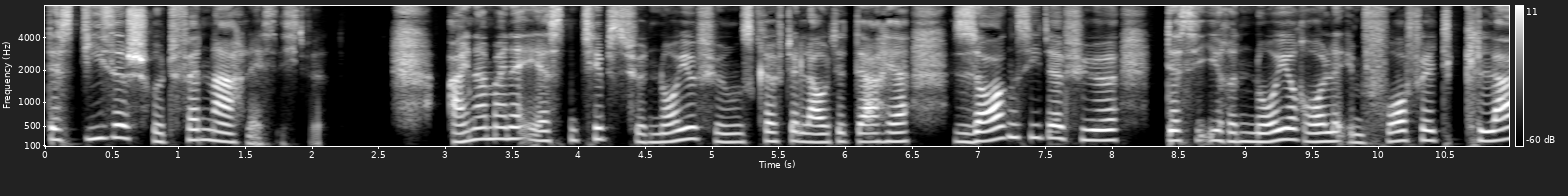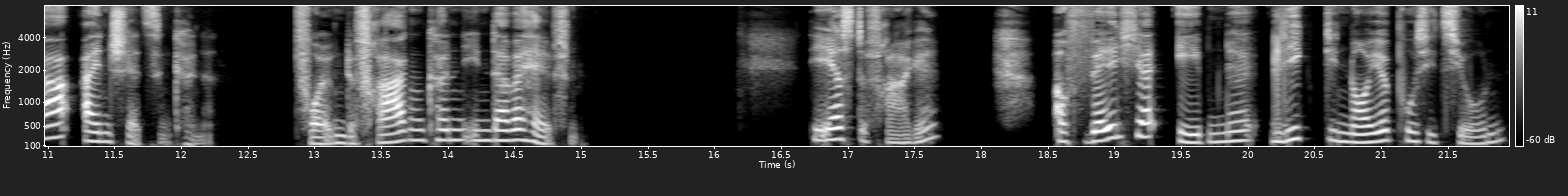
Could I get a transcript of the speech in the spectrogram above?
dass dieser Schritt vernachlässigt wird. Einer meiner ersten Tipps für neue Führungskräfte lautet daher, sorgen Sie dafür, dass Sie Ihre neue Rolle im Vorfeld klar einschätzen können. Folgende Fragen können Ihnen dabei helfen. Die erste Frage, auf welcher Ebene liegt die neue Position?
